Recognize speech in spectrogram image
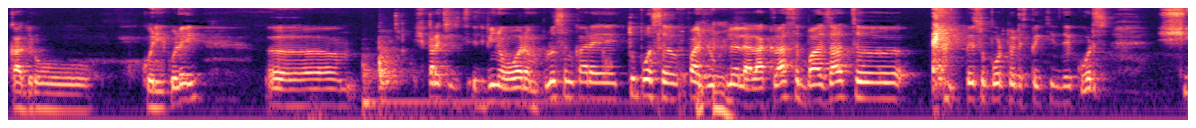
cadrul curiculei uh, și practic îți vine o oră în plus în care tu poți să faci lucrurile alea la clasă bazat uh, pe suportul respectiv de curs și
